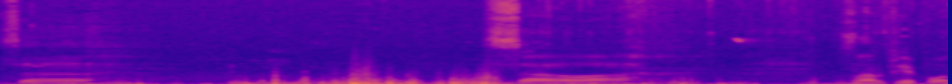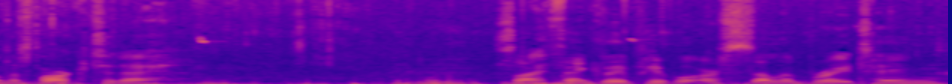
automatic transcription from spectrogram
So, so uh, there's a lot of people in the park today. So I think that people are celebrating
